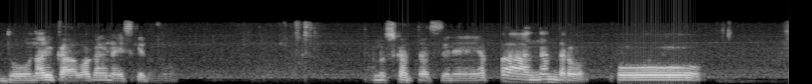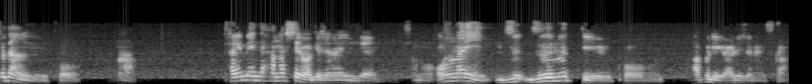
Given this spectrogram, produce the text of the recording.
どうなるかわからないですけども、楽しかったですね。やっぱ、なんだろう、こう、普段、こう、まあ、対面で話してるわけじゃないんで、その、オンライン、ズ、 Zoom っていう、こう、アプリがあるじゃないですか。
